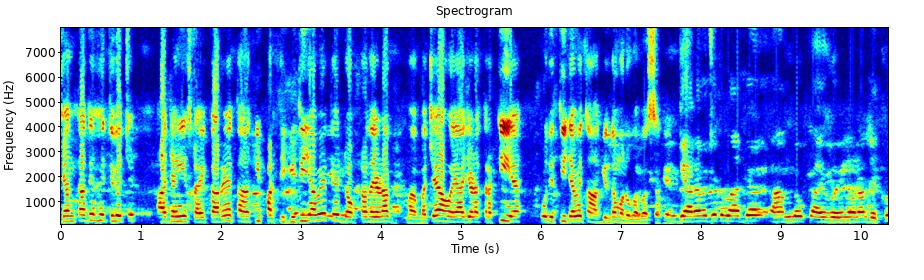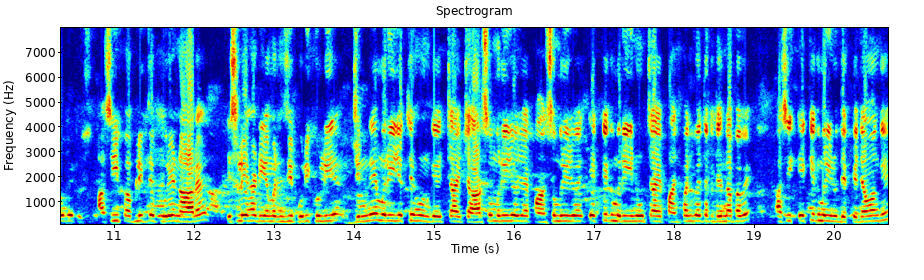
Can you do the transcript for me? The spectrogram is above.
ਜਨਤਾ ਦੇ ਹਿੱਤ ਵਿੱਚ ਅੱਜ ਅਸੀਂ ਸਟ੍ਰਾਈਕ ਕਰ ਰਹੇ ਹਾਂ ਤਾਂ ਕਿ ਭਰਤੀ ਕੀਤੀ ਜਾਵੇ ਤੇ ਡਾਕਟਰਾਂ ਦਾ ਜਿਹੜਾ ਬਚਿਆ ਹੋਇਆ ਜਿਹੜਾ ਤਰੱਕੀ ਹੈ ਉਹ ਦਿੱਤੀ ਜਾਵੇ ਤਾਂ ਕਿ ਉਹਦਾ ਮਨੋਬਲ ਵੱਧ ਸਕੇ। 11 ਵਜੇ ਤੋਂ ਬਾਅਦ ਆਮ ਲੋਕ ਆਏ ਹੋਏ ਨੇ ਉਹਨਾਂ ਦੇਖੋਗੇ ਤੁਸੀਂ? ਅਸੀਂ ਪਬਲਿਕ ਦੇ ਪੂਰੇ ਨਾਲ ਹੈ ਇਸ ਲਈ ਸਾਡੀ ਐਮਰਜੈਂਸੀ ਪੂਰੀ ਖੁੱਲੀ ਹੈ। ਜਿੰਨੇ ਮਰੀਜ਼ ਇੱਥੇ ਹੋਣਗੇ ਚਾਹੇ 400 ਮਰੀਜ਼ ਹੋ ਚਾਹੇ 500 ਮਰੀਜ਼ ਹੋਏ ਇੱਕ ਇੱਕ ਮਰੀਜ਼ ਨੂੰ ਚਾਹੇ 5-5 ਵਜੇ ਤੱਕ ਦੇਖਣਾ ਪਵੇ ਅਸੀਂ ਇੱਕ ਇੱਕ ਮਰੀਜ਼ ਨੂੰ ਦੇਖ ਕੇ ਜਾਵਾਂਗੇ।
